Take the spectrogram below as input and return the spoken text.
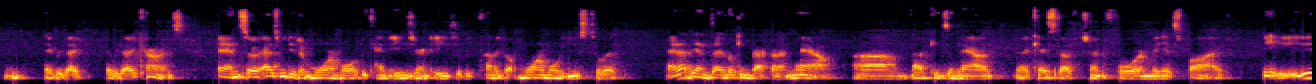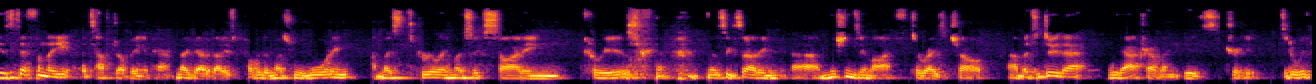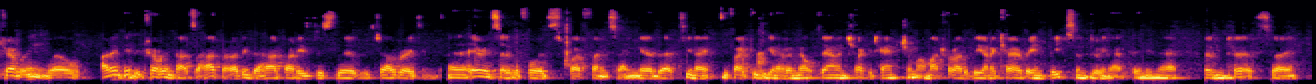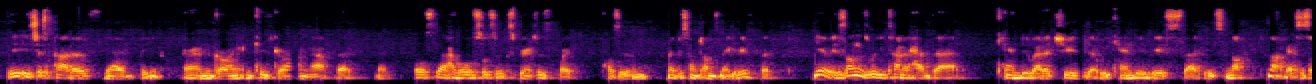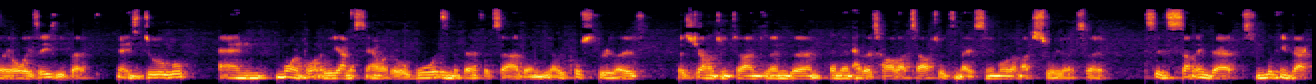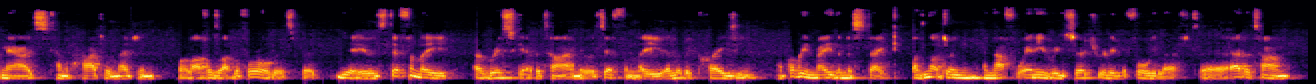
everyday, everyday occurrence. And so as we did it more and more, it became easier and easier. We kind of got more and more used to it. And at the end of the day, looking back on it now, um, our kids are now, you know, Case about to turn four and Mia is five. It, it is definitely a tough job being a parent, no doubt about it. It's probably the most rewarding, most thrilling, most exciting careers, most exciting uh, missions in life to raise a child. Um, but to do that without traveling is tricky to do with traveling? Well, I don't think the traveling part's the hard part. I think the hard part is just the, the child raising. Uh, Erin said it before. It's quite funny saying uh, that you know if our kids are going to have a meltdown and chuck a tantrum, I much rather be on a Caribbean beach than doing that than in a urban Perth. So it's just part of you know being a parent and growing and kids growing up that, that also have all sorts of experiences, both positive and maybe sometimes negative. But yeah, as long as we kind of have that can do attitude that we can do this, that it's not not necessarily always easy, but you know, it's doable and more importantly, we understand what the rewards and the benefits are. Then you know we push through those those challenging times and um, and then have those highlights afterwards, and they seem all that much sweeter. So it's, it's, something that looking back now, it's kind of hard to imagine what life was like before all this. But yeah, it was definitely a risk at the time. It was definitely a little bit crazy. I probably made the mistake of not doing enough or any research really before we left. Uh, at the time,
